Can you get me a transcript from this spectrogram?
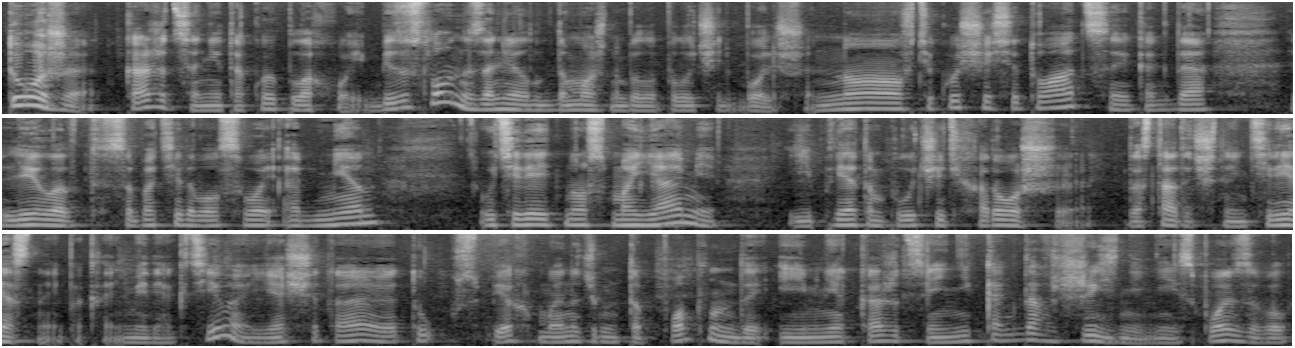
тоже кажется не такой плохой. Безусловно, за Лиларда можно было получить больше, но в текущей ситуации, когда Лилард саботировал свой обмен, утереть нос Майами и при этом получить хорошие, достаточно интересные, по крайней мере, активы, я считаю, это успех менеджмента Портленда, и мне кажется, я никогда в жизни не использовал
